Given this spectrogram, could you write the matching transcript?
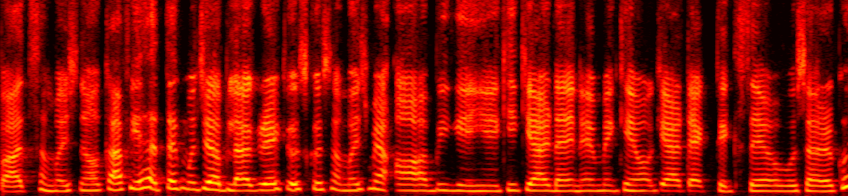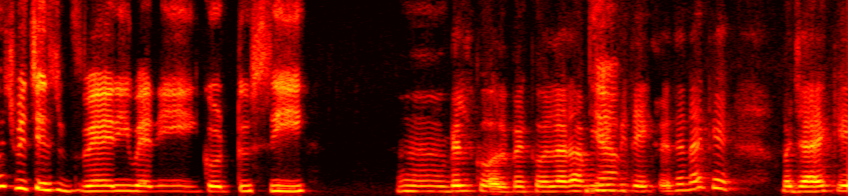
بات سمجھنا ہو کافی حد تک مجھے اب لگ رہا ہے کہ اس کو سمجھ میں آ بھی گئی ہیں کہ کیا ڈائنامک ہے اور کیا ٹیکٹکس ہیں وہ سارا کچھ which is very very good to see بالکل بالکل۔ اور ہم یہ بھی دیکھ رہے تھے نا کہ بجائے کہ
